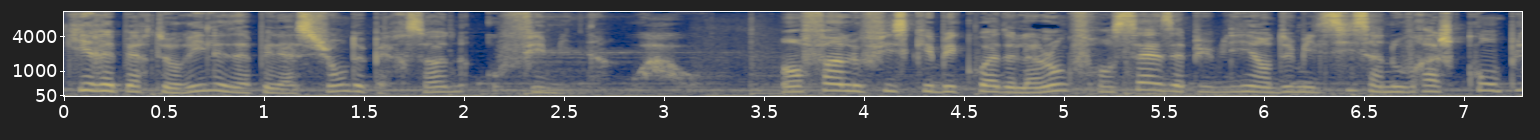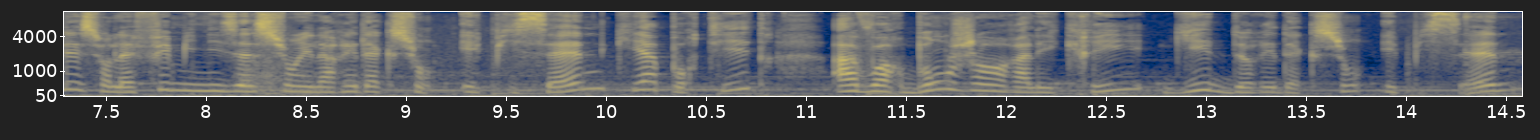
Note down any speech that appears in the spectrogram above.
qui répertorie les appellations de personnes au féminin. Enfin, l'Office québécois de la langue française a publié en 2006 un ouvrage complet sur la féminisation et la rédaction épicène qui a pour titre Avoir bon genre à l'écrit, guide de rédaction épicène,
